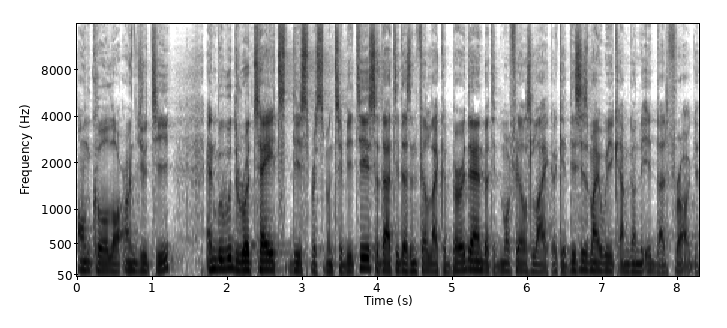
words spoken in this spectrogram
on call or on duty. And we would rotate this responsibility so that it doesn't feel like a burden, but it more feels like, okay, this is my week, I'm going to eat that frog.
